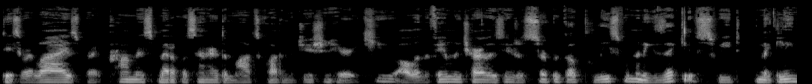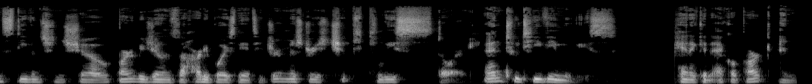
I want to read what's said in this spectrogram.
Days of Our Lives, Bright Promise, Medical Center, The Mod Squad, The Magician, Harry Q, All in the Family, Charlie's Angels, Serpico, Policewoman, Executive Suite, The McLean Stevenson Show, Barnaby Jones, The Hardy Boys, Nancy Drew Mysteries, Chips Police Story, and two TV movies, Panic in Echo Park and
